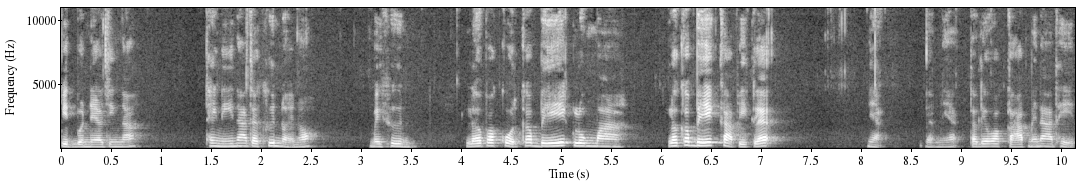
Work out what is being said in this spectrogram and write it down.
ปิดบนแนวจริงนะ แท่งนี้น่าจะขึ้นหน่อยเนาะไม่ขึ้น แล้วปรากฏก็เบรกลงมา แล้วก็เบรกกลับอีกแล้ว แบบนี้จะเรียกว่ากราฟไม่น่าเทรด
